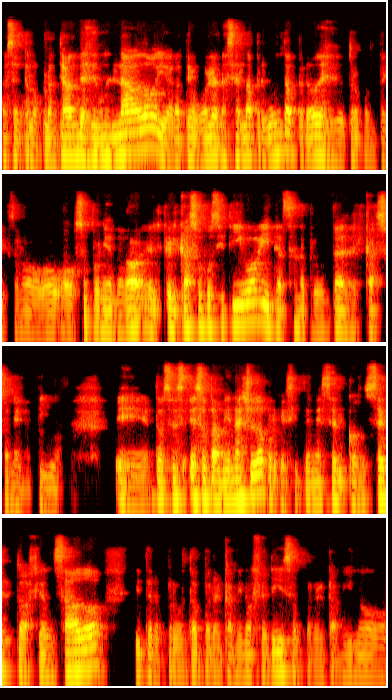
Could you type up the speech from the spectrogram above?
no sé, te lo planteaban desde un lado y ahora te vuelven a hacer la pregunta, pero desde otro contexto, ¿no? O, suponiendo, ¿no? El, el, caso positivo y te hacen la pregunta desde el caso negativo. Eh, entonces, eso también ayuda porque si tienes el concepto afianzado y te lo preguntan por el camino feliz o por el camino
